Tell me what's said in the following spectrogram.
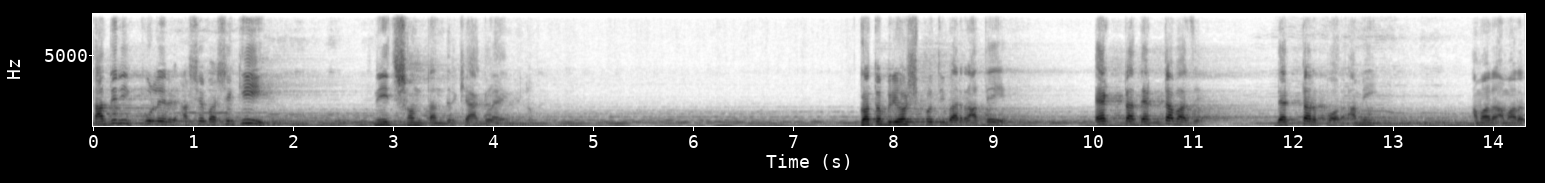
তাদেরই কোলের আশেপাশে কি? নিজ সন্তানদেরকে আগলায় নিল। গত বৃহস্পতিবার রাতে একটা দেড়টা বাজে, দেড়টার পর আমি আমার আমার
